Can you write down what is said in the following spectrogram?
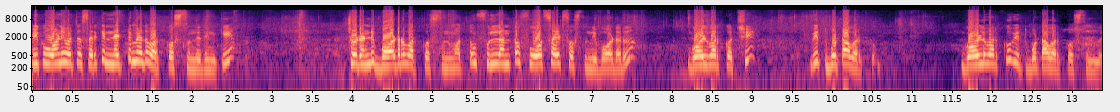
మీకు ఓణి వచ్చేసరికి నెట్ మీద వర్క్ వస్తుంది దీనికి. చూడండి బార్డర్ వర్క్ వస్తుంది మొత్తం. ఫుల్ అంతా ఫోర్ సైడ్స్ వస్తుంది బార్డర్ గోల్డ్ వర్క్ వచ్చి with buta work gold work with buta work వస్తుంది.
